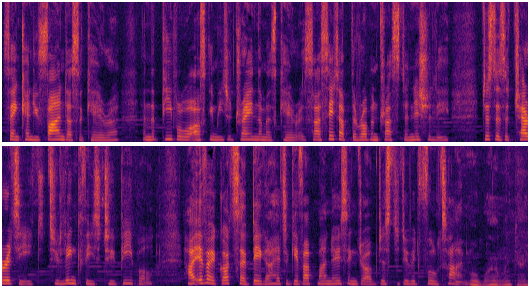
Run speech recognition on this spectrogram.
saying, Can you find us a carer? And the people were asking me to train them as carers. So I set up the Robin Trust initially just as a charity to link these two people. However, it got so big, I had to give up my nursing job just to do it full time. Oh, wow. Okay.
